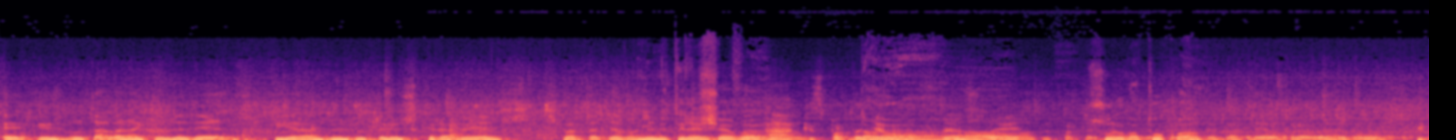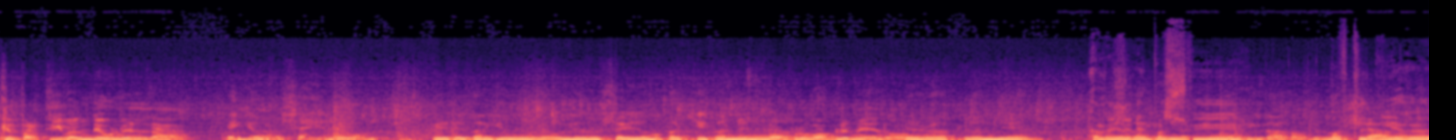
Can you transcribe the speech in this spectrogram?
E che svuotavano a chiudere dentro, che erano due o tre scravesse, spartagliavano Ils mettaient les chèvres Ah, che dans spartagliavano la- per No, eh? che spartagliavano Sul bateau, qua? Il Matteo prova le cose. E e. E non sei lui, vedeva uno, io non sei lui, partivano nel No, probabilmente no. Probabilmente. Alors, je n'ai pas su obtenir euh,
